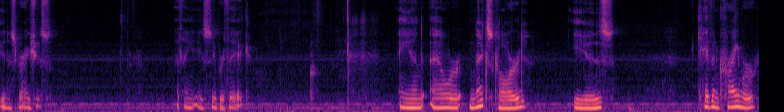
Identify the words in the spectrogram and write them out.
Goodness gracious. That thing is super thick. And our next card is Kevin Kramer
